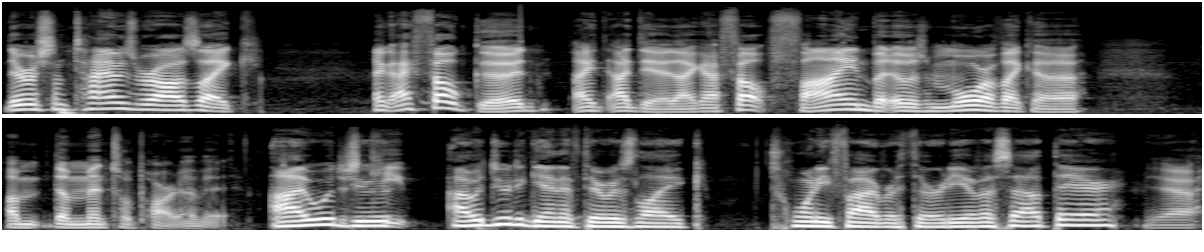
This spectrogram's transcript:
there were some times where I was like, like I felt good. I, I did. Like I felt fine, but it was more of like a, a the mental part of it. I would Just do. keep- I would do it again if there was like twenty five or thirty of us out there, Yeah.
